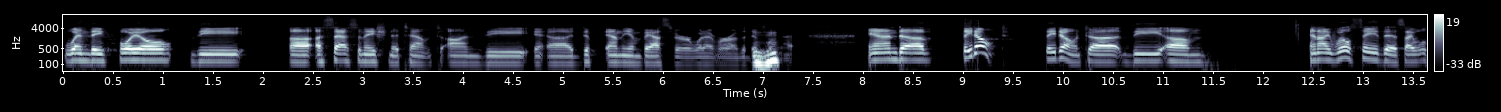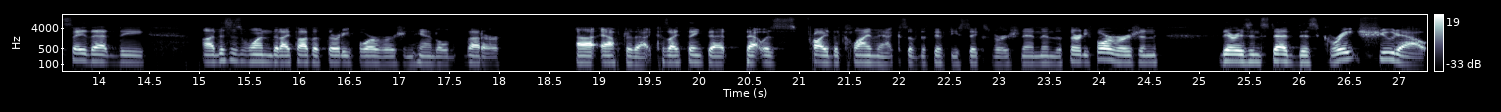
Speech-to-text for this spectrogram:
when they foil the uh, assassination attempt on the uh dip- on the ambassador or whatever or the Mhm. diplomat and uh they don't they don't uh the um and i will say this i will say that the uh this is one that i thought the 34 version handled better uh, after that because I think that that was probably the climax of the 56 version. And then the 34 version, there is instead this great shootout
